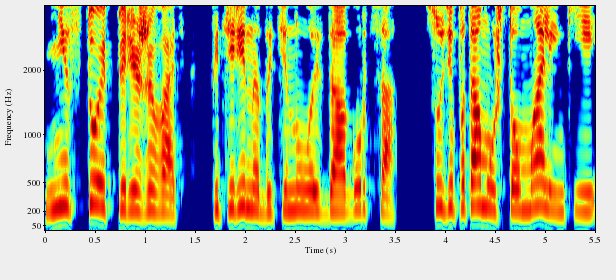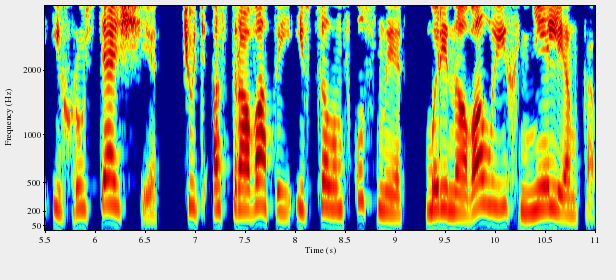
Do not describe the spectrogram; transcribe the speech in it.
Не стоит переживать. Катерина дотянулась до огурца. Судя по тому, что маленькие и хрустящие, чуть островатые и в целом вкусные, мариновала их не Ленка.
